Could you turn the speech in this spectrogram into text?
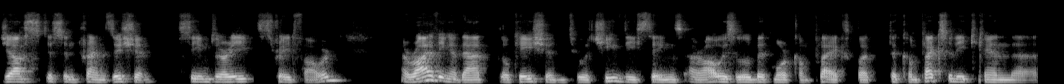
justice in transition seems very straightforward, arriving at that location to achieve these things are always a little bit more complex, but the complexity can uh,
